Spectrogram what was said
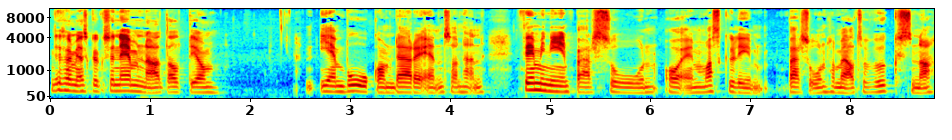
det som jag skulle också nämna att alltid om i en bok om där är en sån här feminin person och en maskulin person som är alltså vuxna,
